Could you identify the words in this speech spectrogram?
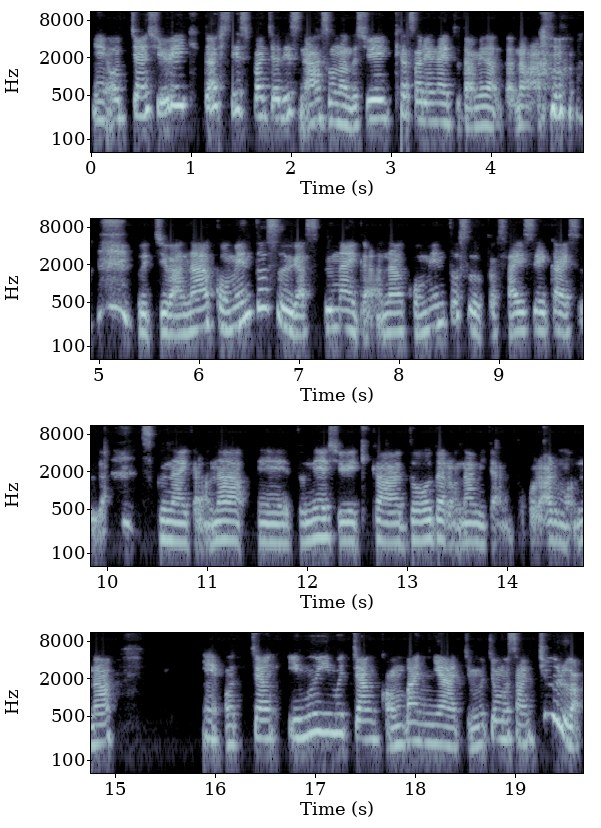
ねおっちゃん収益化してスパチャですね。あ、そうなんだ。収益化されないとダメなんだな。うちはな、コメント数が少ないからな。コメント数と再生回数が少ないからな。えっ、ー、とね、収益化どうだろうな、みたいなところあるもんな。え、おっちゃん、イムイムちゃん、こんばんにゃちむちむさん、チュールは、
